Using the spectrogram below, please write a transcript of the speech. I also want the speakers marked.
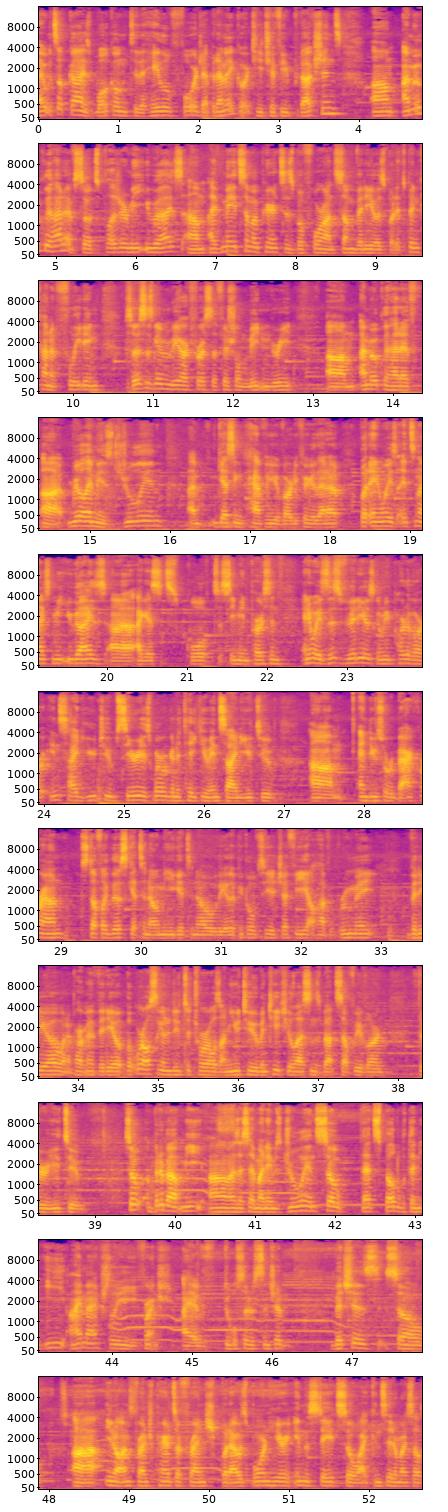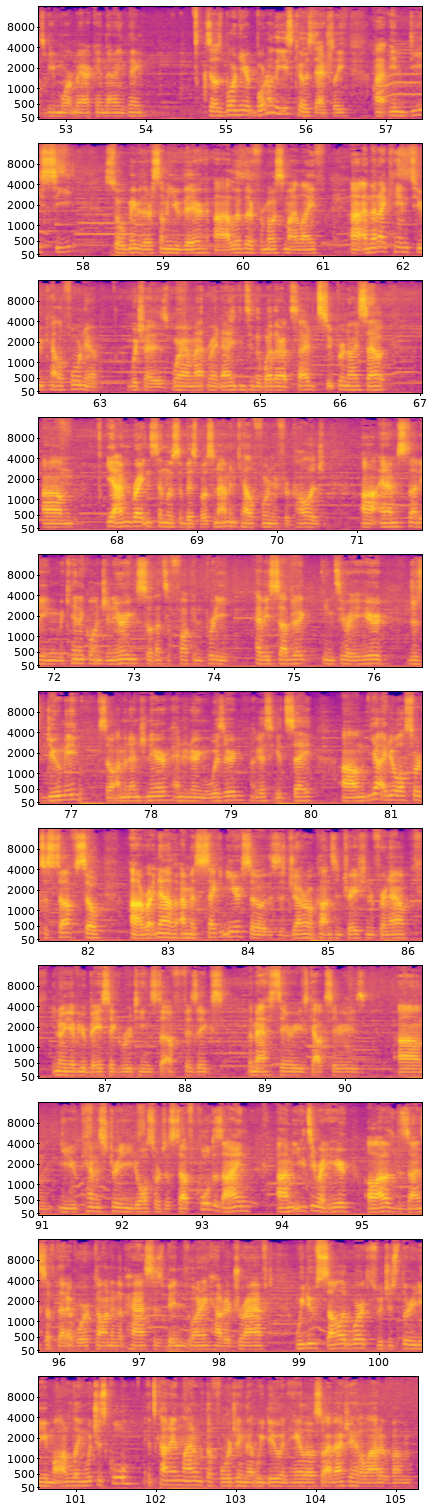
Speaker 1: Hey, what's up, guys? Welcome to the Halo Forge Epidemic or THFE Productions. Um, I'm Oakley HiDef, so it's a pleasure to meet you guys. Um, I've made some appearances before on some videos, but it's been kind of fleeting. So this is going to be our first official meet and greet. Um, I'm Oakley HiDef. Uh, real name is Julian. I'm guessing half of you have already figured that out. But anyways, it's nice to meet you guys. Uh, I guess it's cool to see me in person. Anyways, this video is going to be part of our Inside YouTube series where we're going to take you inside YouTube um, and do sort of background stuff like this, get to know me, get to know the other people of THFE. I'll have a roommate video, an apartment video, but we're also going to do tutorials on YouTube and teach you lessons about stuff we've learned through YouTube. So a bit about me, um, as I said, my name is Julian, so that's spelled with an E. I'm actually French. I have dual citizenship, bitches, so, uh, you know, I'm French, parents are French, but I was born here in the States, so I consider myself to be more American than anything. So I was born here, born on the East Coast actually, uh, in DC. So maybe there's some of you there. Uh, I lived there for most of my life, uh, and then I came to California, which is where I'm at right now. You can see the weather outside; it's super nice out. Um, yeah, I'm right in San Luis Obispo, so now I'm in California for college, uh, and I'm studying mechanical engineering. So that's a fucking pretty heavy subject. You can see right here, just do me. So I'm an engineer, engineering wizard, I guess you could say. Um, yeah, I do all sorts of stuff. So uh, right now, I'm a second year, so this is general concentration for now. You know, you have your basic routine stuff, physics, the math series, calc series. Um, you do chemistry, you do all sorts of stuff. Cool design. Um, you can see right here, a lot of the design stuff that I've worked on in the past has been learning how to draft. We do SolidWorks, which is 3D modeling, which is cool. It's kind of in line with the forging that we do in Halo, so I've actually had a lot of um,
